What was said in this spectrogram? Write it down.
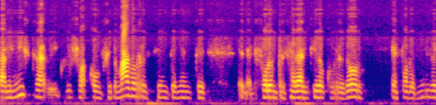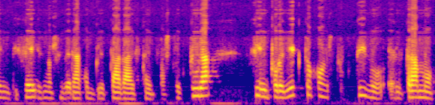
La ministra incluso ha confirmado recientemente en el Foro Empresarial Quiero Corredor que hasta 2026 no se verá completada esta infraestructura. Si el proyecto constructivo, el tramo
